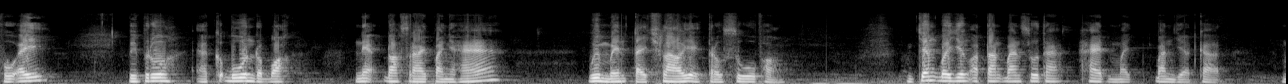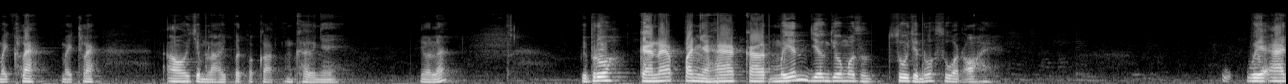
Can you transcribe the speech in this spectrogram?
ព្រោះអីពីព្រោះក្បួនរបស់ អ្នកដោះស្រាយបញ្ហា វាមិនមែនតែឆ្លើយទេត្រូវសួរផងអញ្ចឹងបើយើងអត់តាន់បានសួរថាហេតុម៉េចបាននិយាយអត់កើតមិនខ្លះមិនខ្លះ ឲ្យចម្លើយពិតប្រកបមិនឃើញទេយល់ទេពីព្រោះកាលណាបញ្ហាកើតមាន យើងយកមកសួរជំនួសសួរអត់អស់ទេវាអាច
